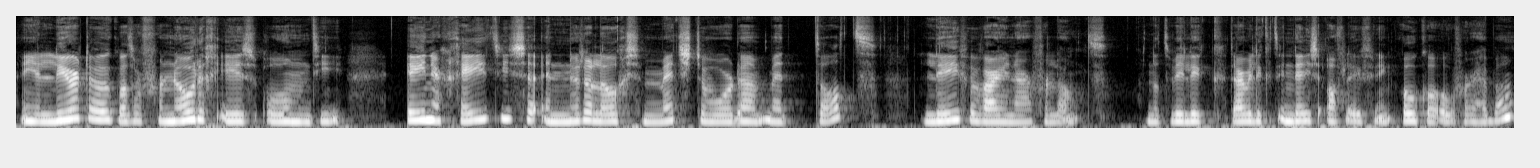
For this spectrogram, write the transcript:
En je leert ook wat er voor nodig is om die energetische en neurologische match te worden met dat leven waar je naar verlangt. En dat wil ik, daar wil ik het in deze aflevering ook al over hebben.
